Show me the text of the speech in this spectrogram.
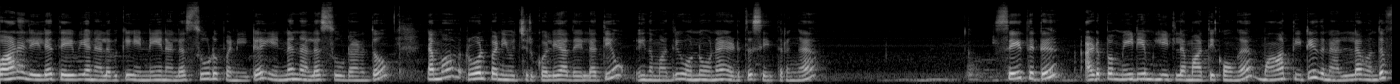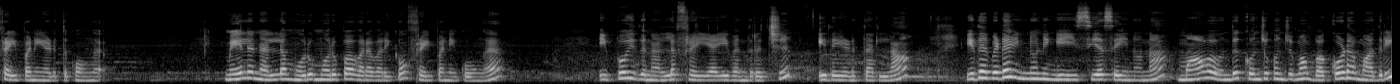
வானலியில் தேவையான அளவுக்கு எண்ணெயை நல்லா சூடு பண்ணிவிட்டு எண்ணெய் நல்லா சூடானதும் நம்ம ரோல் பண்ணி வச்சுருக்கோம் இல்லையா? அது எல்லாத்தையும் இந்த மாதிரி ஒன்று ஒன்றா எடுத்து சேர்த்துருங்க. சேர்த்துட்டு அடுப்பை மீடியம் ஹீட்டில் மாற்றிக்கோங்க மாற்றிட்டு இதை நல்லா வந்து ஃப்ரை பண்ணி எடுத்துக்கோங்க. மேலே நல்லா மொறு மொறுப்பாக வர வரைக்கும் ஃப்ரை பண்ணிக்கோங்க. இப்போது இது நல்லா ஃப்ரை ஆகி வந்துருச்சு. இதை எடுத்துடலாம். இதை விட இன்னும் நீங்கள் ஈஸியாக செய்யணுன்னா மாவை வந்து கொஞ்சம் கொஞ்சமாக பக்கோடா மாதிரி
